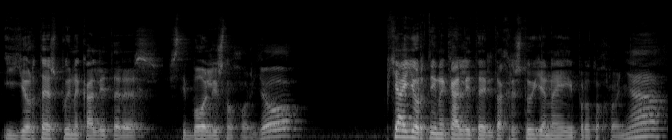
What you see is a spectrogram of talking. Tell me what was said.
οι γιορτές που είναι καλύτερες στην πόλη ή στο χωριό. Ποια γιορτή είναι καλύτερη, τα Χριστούγεννα ή η Πρωτοχρονιά.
